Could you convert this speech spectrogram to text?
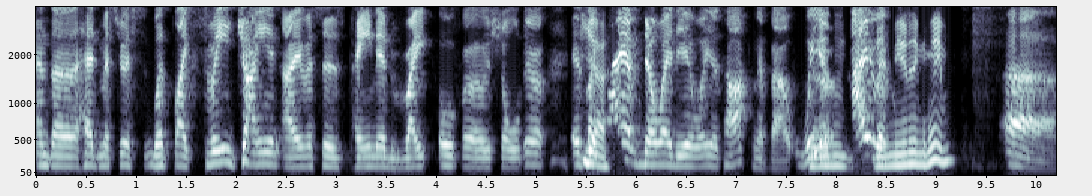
And the headmistress with like three giant irises painted right over her shoulder is like, Yeah. I have no idea what you're talking about. It Weird doesn't, iris. doesn't mean anything to me. Uh,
